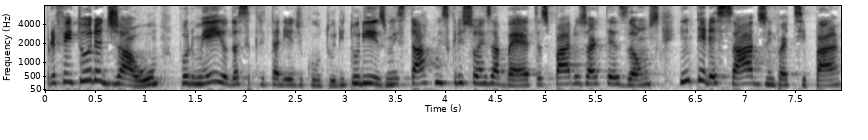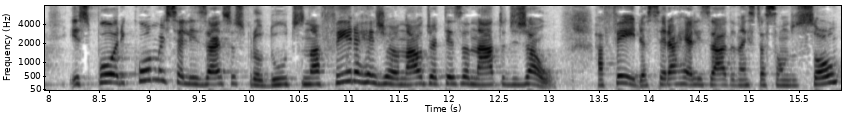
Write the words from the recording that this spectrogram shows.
Prefeitura de Jaú, por meio da Secretaria de Cultura e Turismo, está com inscrições abertas para os artesãos interessados em participar, expor e comercializar seus produtos na Feira Regional de Artesanato de Jaú. A feira será realizada na Estação do Sol,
